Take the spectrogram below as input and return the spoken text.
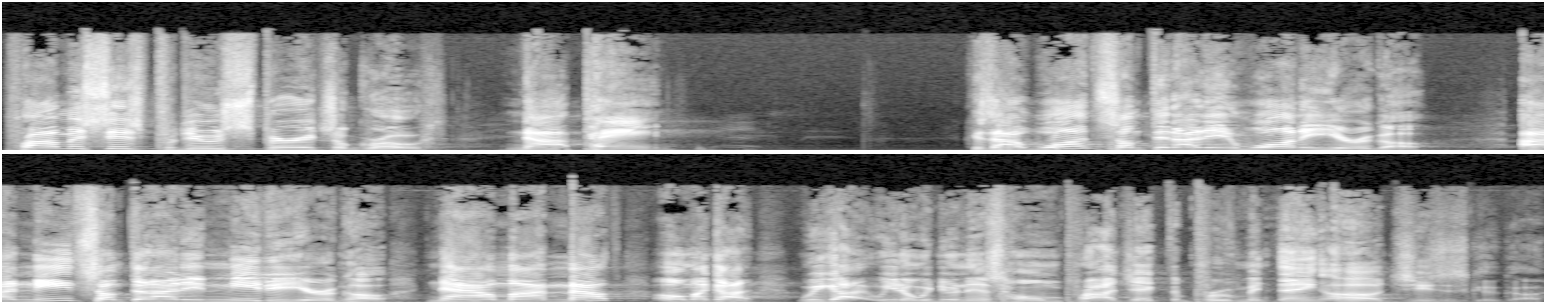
Promises produce spiritual growth, not pain. Because I want something I didn't want a year ago. I need something I didn't need a year ago. Now my mouth, oh my God, we got, you know, we're doing this home project improvement thing. Oh, Jesus, good God.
